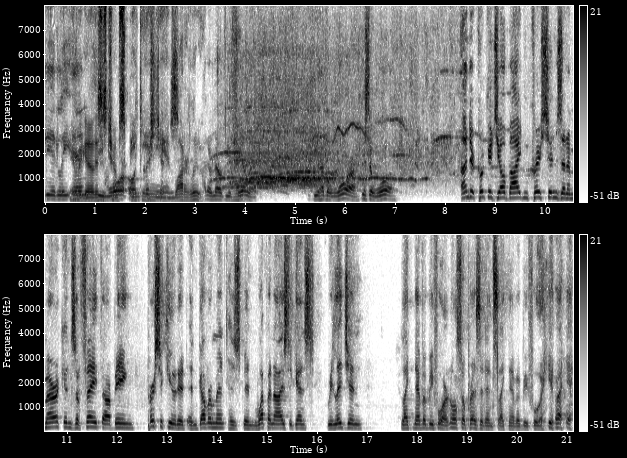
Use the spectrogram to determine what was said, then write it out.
Immediately There we go. This is Trump speaking in Waterloo. I don't know if you ah. feel it. You have a war. There's a war. Under crooked Joe Biden, Christians and Americans of faith are being persecuted, and government has been weaponized against religion like never before, and also presidents like never before. Here I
